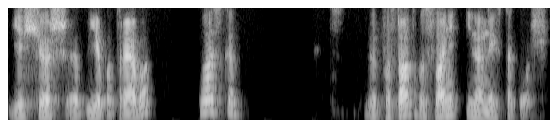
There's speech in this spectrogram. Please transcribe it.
Якщо ж е, є потреба, будь ласка, поставте посилання і на них також.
